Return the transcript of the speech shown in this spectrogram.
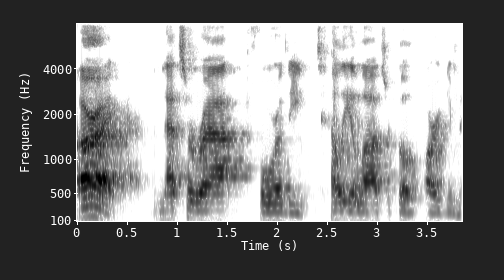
All right, and that's a wrap for the teleological argument.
